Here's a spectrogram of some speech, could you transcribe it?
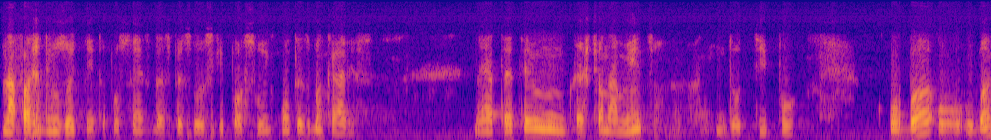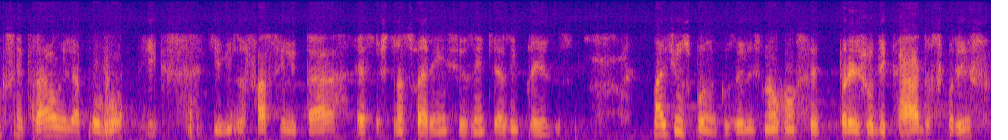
na faixa de uns 80% das pessoas que possuem contas bancárias. Né? Até tem um questionamento do tipo O, ban o, o, Banco Central ele aprovou o PIX, que visa facilitar essas transferências entre as empresas. Mas e os bancos? Eles não vão ser prejudicados por isso?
